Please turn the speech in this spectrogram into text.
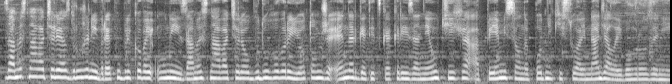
Zamestnávateľia združení v Republikovej únii zamestnávateľov budú hovoriť o tom, že energetická kríza neutícha a priemyselné podniky sú aj naďalej v ohrození.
